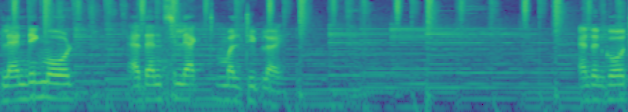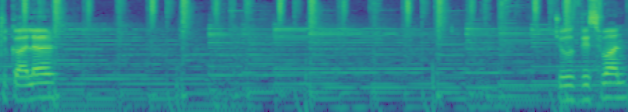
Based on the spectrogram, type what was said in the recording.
blending mode and then select multiply. And then go to color choose this one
